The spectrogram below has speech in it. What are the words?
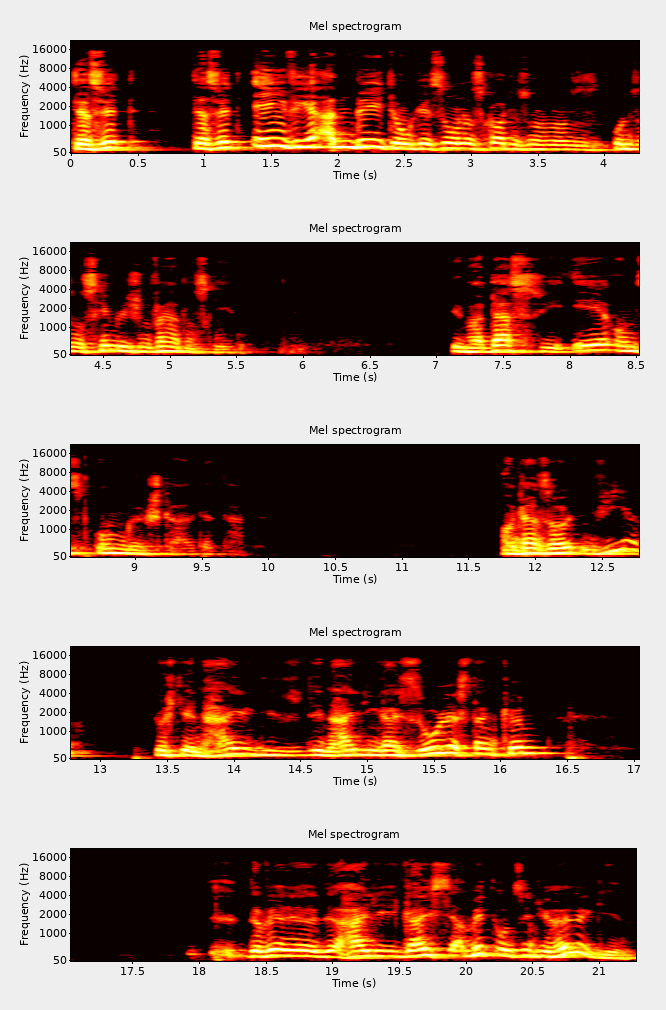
Das wird, das wird ewige Anbetung des Sohnes Gottes und unseres, unseres himmlischen Vaters geben. Über das, wie er uns umgestaltet hat. Und dann sollten wir durch den Heiligen, den Heiligen Geist so lästern können, da wäre der Heilige Geist ja mit uns in die Hölle gehen.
